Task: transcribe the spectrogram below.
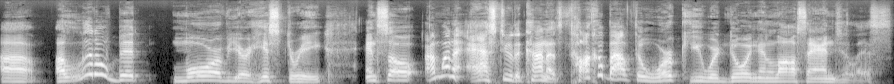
uh, a little bit more of your history. And so I'm going to ask you to kind of talk about the work you were doing in Los Angeles.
